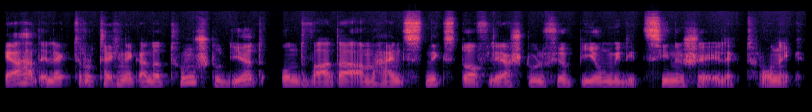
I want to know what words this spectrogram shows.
Er hat Elektrotechnik an der TUM studiert und war da am Heinz-Nixdorf-Lehrstuhl für biomedizinische Elektronik.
